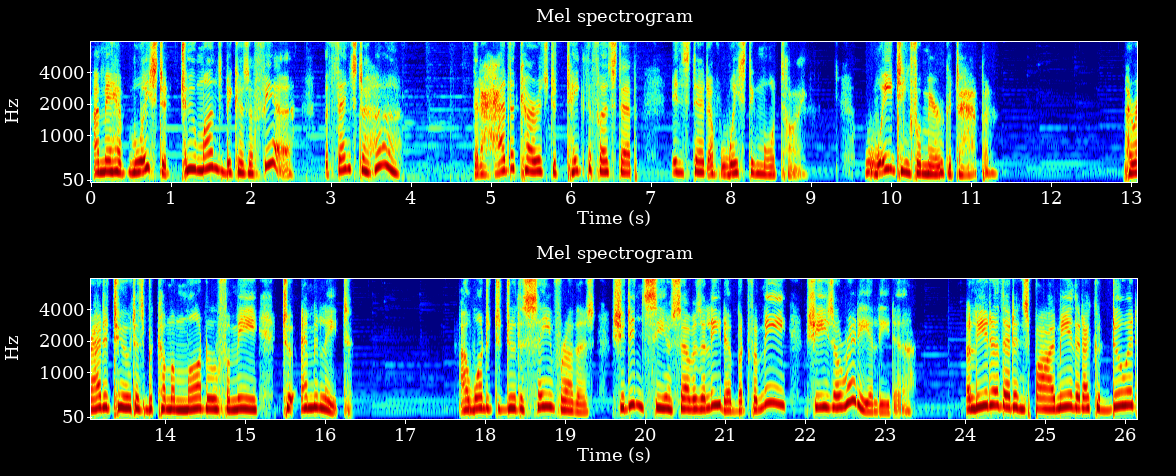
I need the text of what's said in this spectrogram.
I may have wasted two months because of fear, but thanks to her, that I had the courage to take the first step instead of wasting more time, waiting for miracle to happen. Her attitude has become a model for me to emulate. I wanted to do the same for others. She didn't see herself as a leader, but for me, she's already a leader. A leader that inspired me that I could do it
